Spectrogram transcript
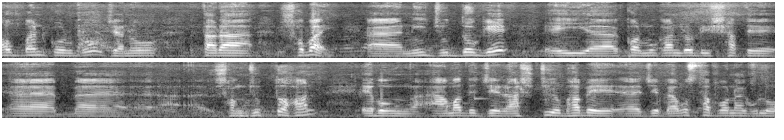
আহ্বান করব যেন তারা সবাই নিজ উদ্যোগে এই কর্মকাণ্ডটির সাথে সংযুক্ত হন এবং আমাদের যে রাষ্ট্রীয়ভাবে যে ব্যবস্থাপনাগুলো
